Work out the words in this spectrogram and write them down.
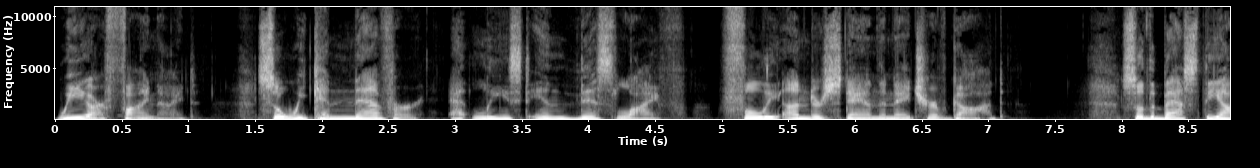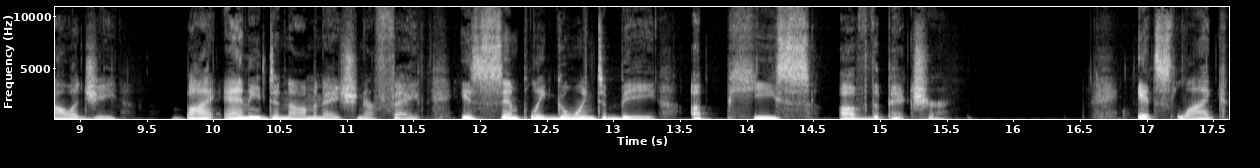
we are finite, so we can never, at least in this life, fully understand the nature of God. So the best theology by any denomination or faith is simply going to be a piece of the picture. It's like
